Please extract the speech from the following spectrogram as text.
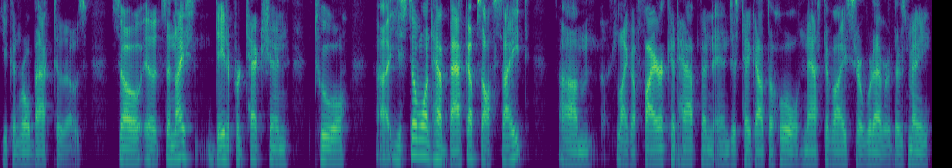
you can roll back to those. So it's a nice data protection tool. Uh, you still want to have backups off-site. Um, like a fire could happen and just take out the whole NAS device or whatever. There's many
